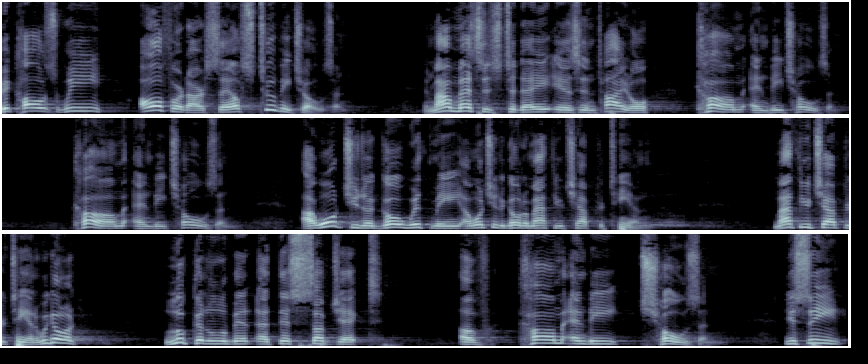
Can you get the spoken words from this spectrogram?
because we offered ourselves to be chosen. And my message today is entitled, Come and Be Chosen. Come and Be Chosen. I want you to go with me, I want you to go to Matthew chapter 10. Matthew chapter 10. We're going to look a little bit at this subject of come and be chosen. You see,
